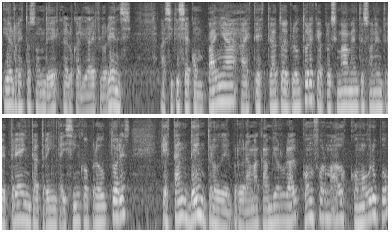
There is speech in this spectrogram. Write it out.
y el resto son de la localidad de Florencia. Así que se acompaña a este estrato de productores que aproximadamente son entre 30 a 35 productores que están dentro del programa Cambio Rural conformados como grupo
